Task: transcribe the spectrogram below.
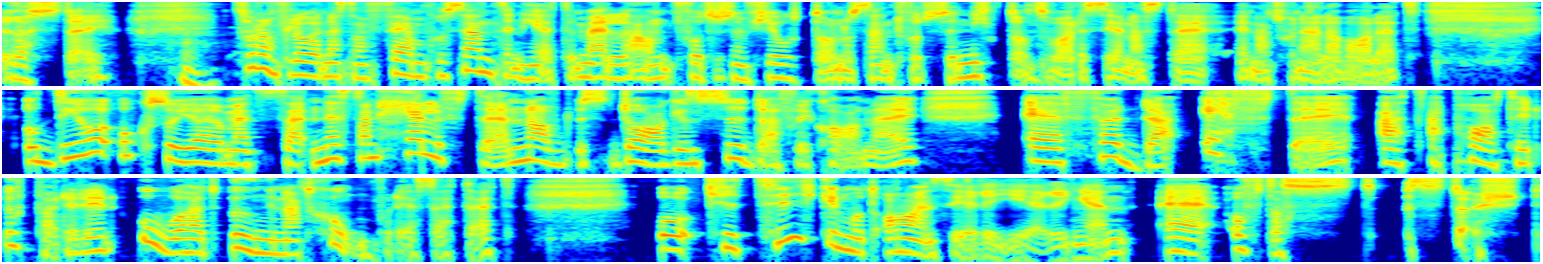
röster. Mm. Jag tror de förlorade nästan 5 procentenheter mellan 2014 och sen 2019 som var det senaste nationella valet. Och det har också att göra med att nästan hälften av dagens sydafrikaner är födda efter att apartheid upphörde. Det är en oerhört ung nation på det sättet. Och kritiken mot ANC-regeringen är oftast störst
